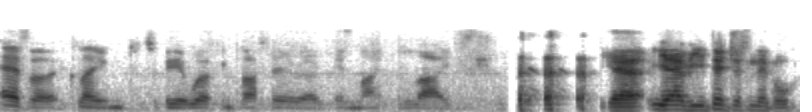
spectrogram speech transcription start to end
ever claimed to be a working class hero in my life. Yeah, yeah, but you did just nibble.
